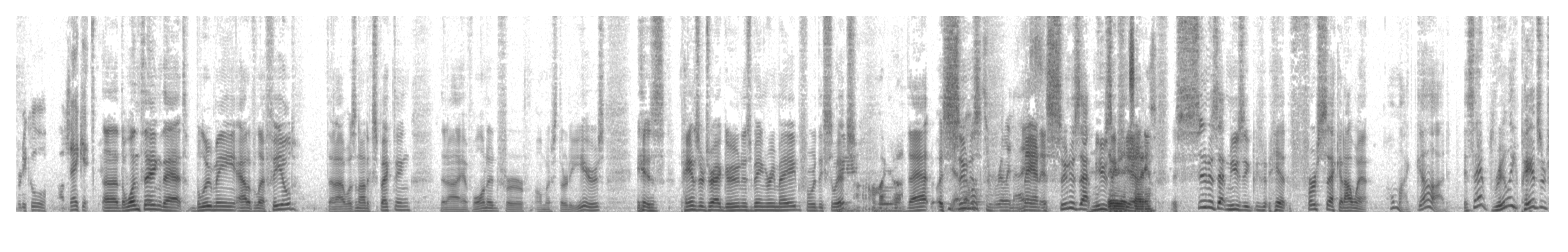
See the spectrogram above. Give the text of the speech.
Pretty cool. I'll take it. Uh, the one thing that blew me out of left field that I was not expecting, that I have wanted for almost 30 years, is Panzer Dragoon is being remade for the Switch. Oh my god. That as Yeah, soon that as really nice. man, as soon as that music Very hit, exciting. as soon as that music hit, first second I went, "Oh my god, is that really Panzer?"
